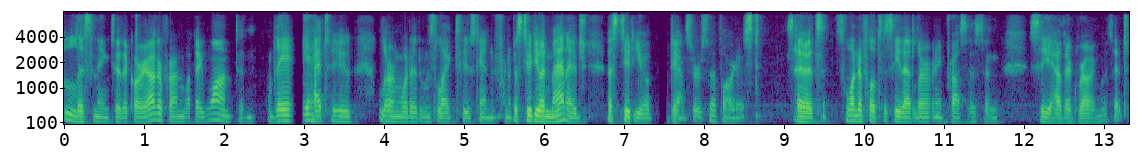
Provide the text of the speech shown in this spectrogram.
listening to the choreographer on what they want. And they had to learn what it was like to stand in front of a studio and manage a studio of dancers, of artists. So it's it's wonderful to see that learning process and see how they're growing with it.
